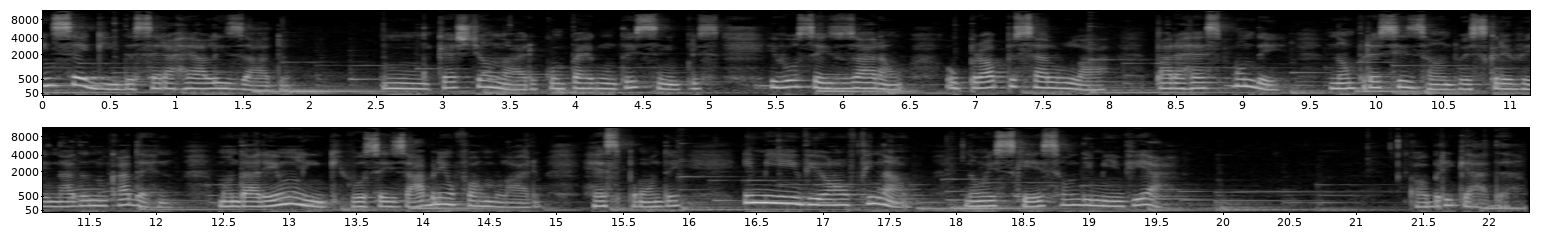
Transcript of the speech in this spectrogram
Em seguida, será realizado um questionário com perguntas simples e vocês usarão o próprio celular para responder, não precisando escrever nada no caderno. Mandarei um link, vocês abrem o formulário, respondem e me enviam ao final. Não esqueçam de me enviar. Obrigada.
